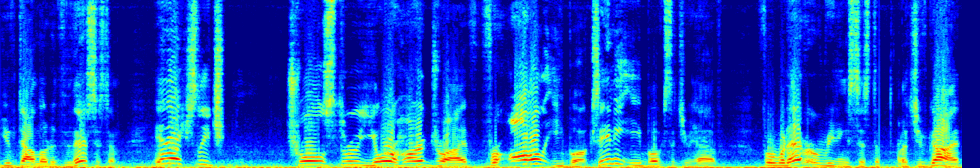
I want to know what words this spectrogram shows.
you've downloaded through their system. It actually tr- trolls through your hard drive for all ebooks, any ebooks that you have for whatever reading system that you've got,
